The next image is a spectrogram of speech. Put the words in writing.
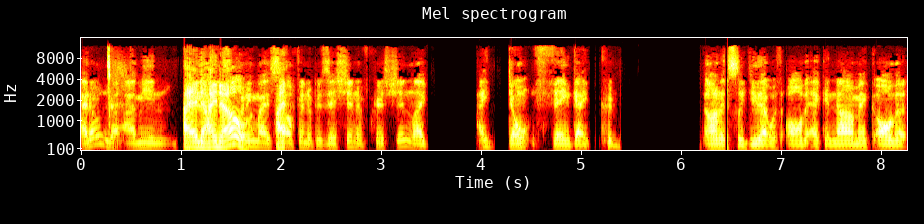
I don't know. I mean, I, I know putting myself I, in a position of Christian, like I don't think I could honestly do that with all the economic, all the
